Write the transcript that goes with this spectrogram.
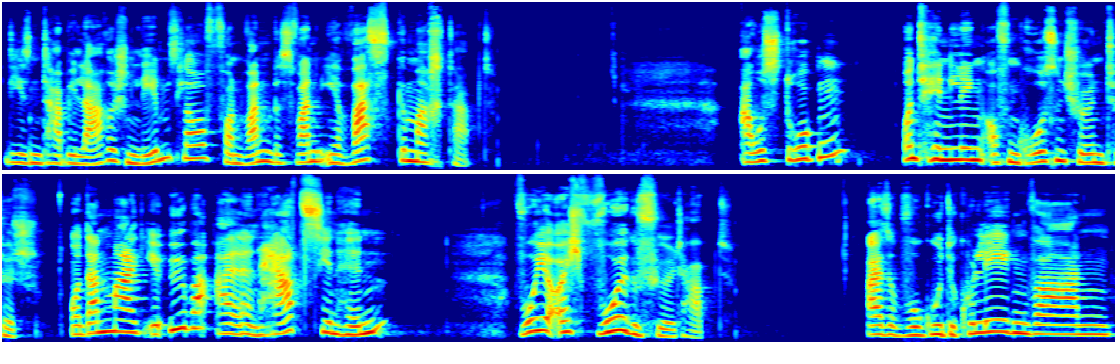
diesen tabellarischen Lebenslauf, von wann bis wann ihr was gemacht habt. Ausdrucken und hinlegen auf einen großen schönen Tisch. Und dann malt ihr überall ein Herzchen hin, wo ihr euch wohlgefühlt habt. Also wo gute Kollegen waren,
